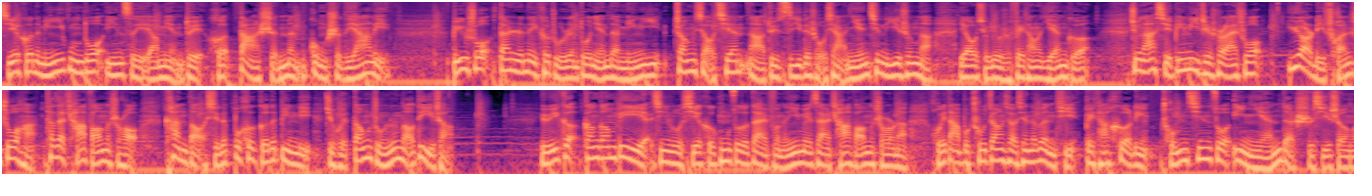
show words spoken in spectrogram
协和的名医更多，因此也要面对和大神们共事的压力。比如说，担任内科主任多年的名医张孝谦啊，对自己的手下年轻的医生呢，要求就是非常的严格。就拿写病历这事来说，院里传说哈，他在查房的时候看到写的不合格的病历，就会当众扔到地上。有一个刚刚毕业进入协和工作的大夫呢，因为在查房的时候呢，回答不出张孝谦的问题，被他喝令重新做一年的实习生。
